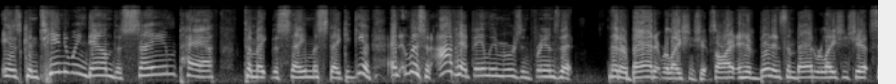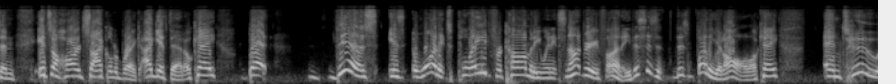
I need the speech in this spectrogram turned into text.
is continuing down the same path to make the same mistake again. And listen, I've had family members and friends that that are bad at relationships, all right, and have been in some bad relationships and it's a hard cycle to break. I get that, okay? But this is one it's played for comedy when it's not very funny. This isn't this funny at all, okay? and two,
